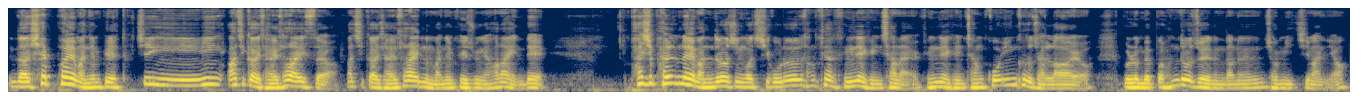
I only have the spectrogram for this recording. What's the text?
일단 셰퍼의 만년필의 특징이 아직까지 잘 살아있어요. 아직까지 잘 살아있는 만년필 중에 하나인데 88년도에 만들어진 것 치고는 상태가 굉장히 괜찮아요. 굉장히 괜찮고 잉크도 잘 나와요. 물론 몇 번 흔들어줘야 된다는 점이 있지만요.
